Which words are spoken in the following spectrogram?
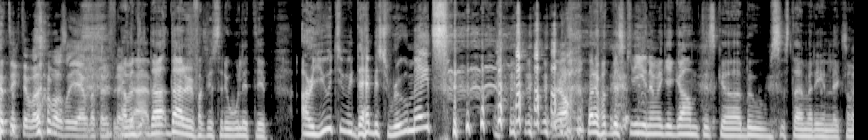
Jag tyckte det var, var så jävla perfekt. Ja, men d- där, där är det faktiskt roligt typ. Are you two Debbies roommates? Ja. Bara för att beskrivningen med gigantiska boobs stämmer in liksom.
